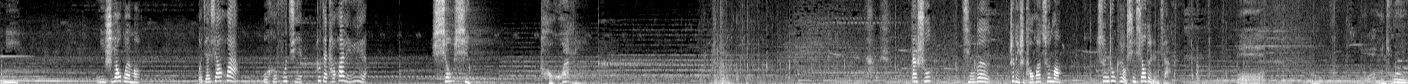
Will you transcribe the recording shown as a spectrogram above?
亲！你，你是妖怪吗？我叫萧化，我和父亲住在桃花林里。萧姓。桃花林，大叔，请问这里是桃花村吗？村中可有姓萧的人家？哦，我们村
